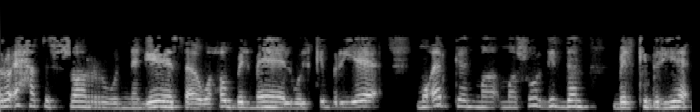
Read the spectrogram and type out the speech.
رائحة الشر والنجاسة وحب المال والكبرياء مؤاب كان مشهور جدا بالكبرياء.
